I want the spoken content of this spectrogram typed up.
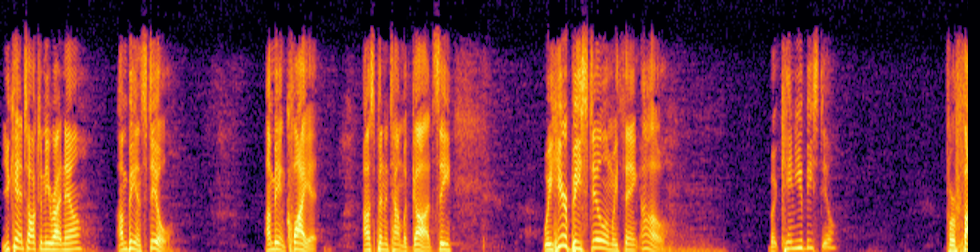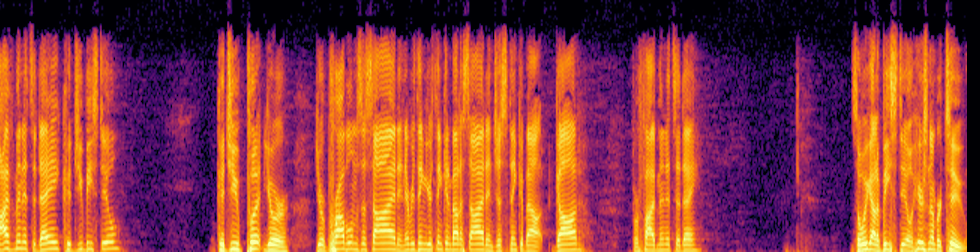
You can't talk to me right now. I'm being still. I'm being quiet. I'm spending time with God. See, we hear be still and we think, oh, but can you be still? For five minutes a day, could you be still? Could you put your your problems aside and everything you're thinking about aside and just think about God for five minutes a day? So we got to be still. Here's number two.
